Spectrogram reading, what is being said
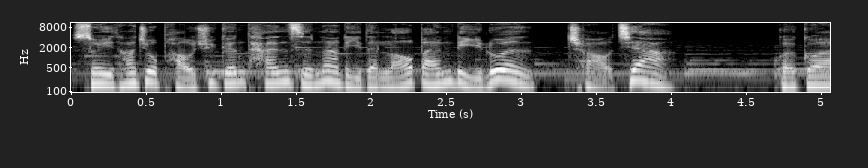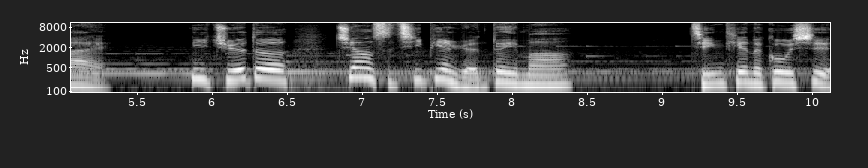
所以他就跑去跟摊子那里的老板理论吵架。乖乖，你觉得这样子欺骗人对吗？今天的故事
